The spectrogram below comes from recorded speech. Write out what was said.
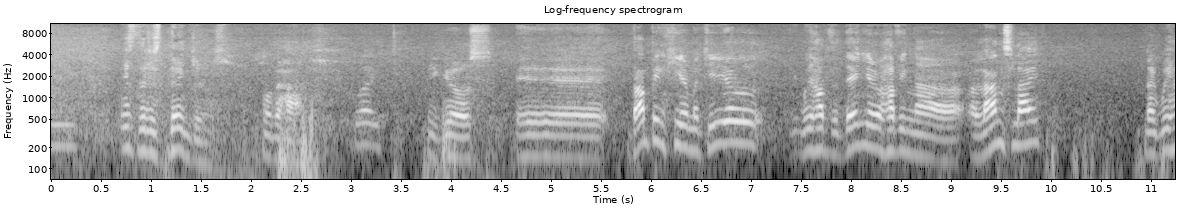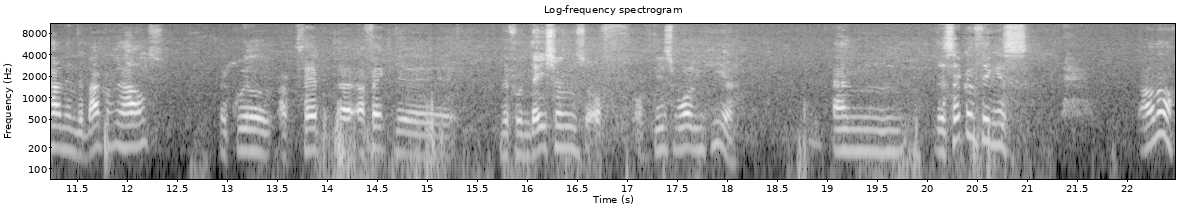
Mm, Is that it's dangerous for the house. Why? because uh, dumping here material we have the danger of having a, a landslide like we had in the back of the house that will accept, uh, affect the, the foundations of, of this wall in here. And the second thing is I don't know.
